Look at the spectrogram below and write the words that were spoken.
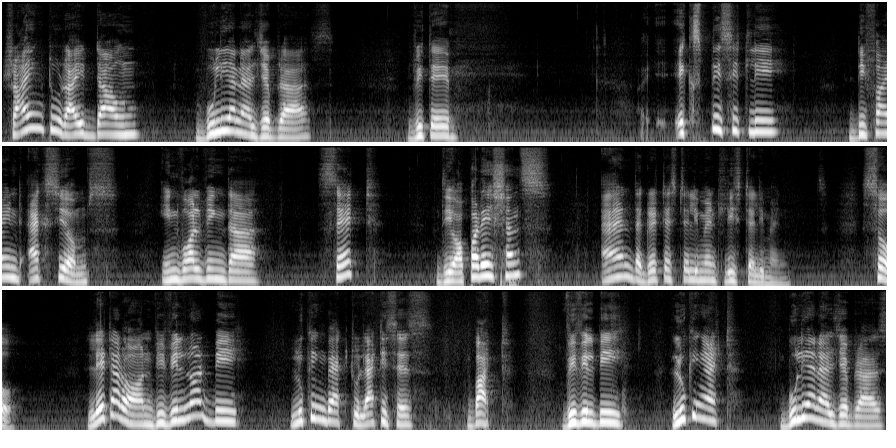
trying to write down Boolean algebras with a explicitly defined axioms involving the set, the operations and the greatest element least element. So, later on we will not be looking back to lattices, but we will be looking at Boolean algebras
